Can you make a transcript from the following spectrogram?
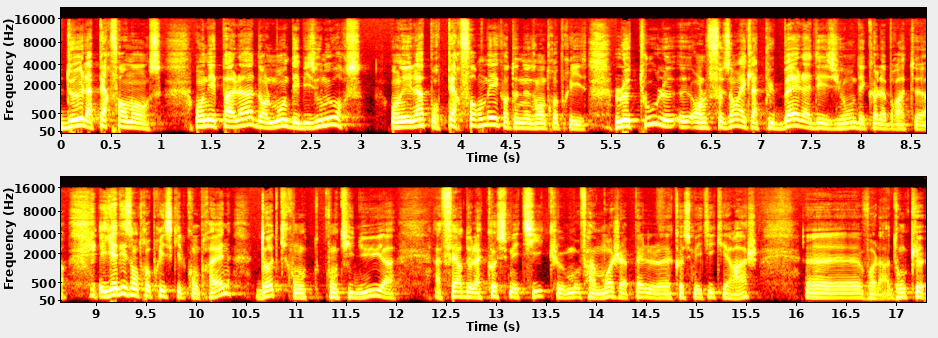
Deux, la performance. On n'est pas là dans le monde des bisounours. On est là pour performer quand on est dans une entreprise. Le tout le, en le faisant avec la plus belle adhésion des collaborateurs. Et il y a des entreprises qui le comprennent, d'autres qui continuent à, à, faire de la cosmétique. Enfin, moi, j'appelle la cosmétique RH. Euh, voilà. Donc, euh,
